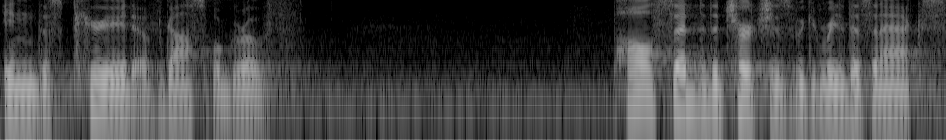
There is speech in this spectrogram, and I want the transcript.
in this period of gospel growth. Paul said to the churches, we can read this in Acts,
